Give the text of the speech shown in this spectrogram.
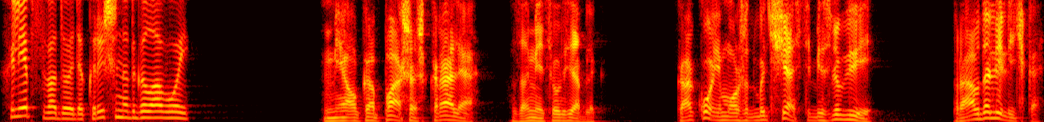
«Хлеб с водой да крыша над головой». «Мелко пашешь, краля», — заметил зяблик. «Какое может быть счастье без любви? Правда, Лилечка?»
